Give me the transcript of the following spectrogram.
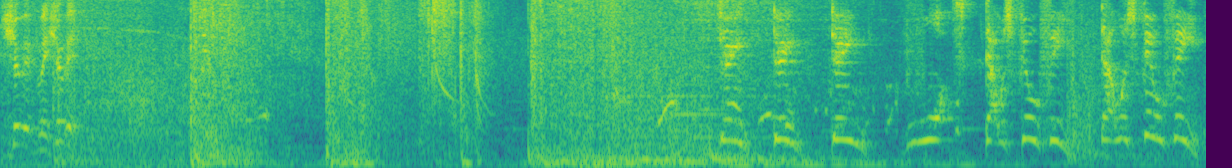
Shoot it for me, shoot it! Ding, ding, ding! What? That was filthy! That was filthy!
